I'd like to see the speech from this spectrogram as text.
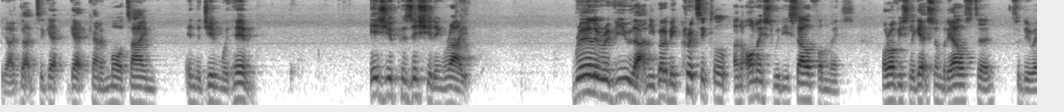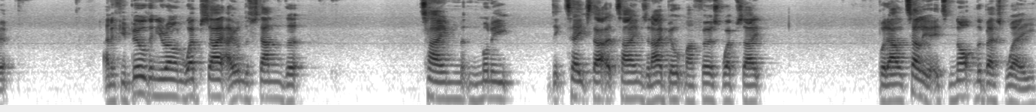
You know, I'd like to get get kind of more time in the gym with him. Is your positioning right? Really review that, and you've got to be critical and honest with yourself on this, or obviously get somebody else to to do it. And if you're building your own website, I understand that time and money dictates that at times, and I built my first website. But I'll tell you, it's not the best way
